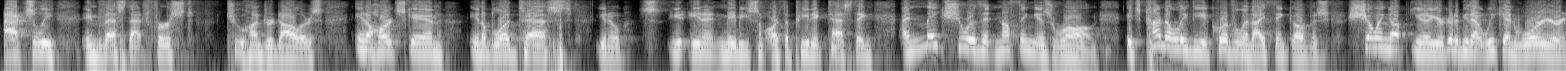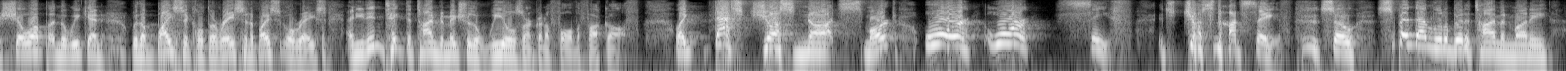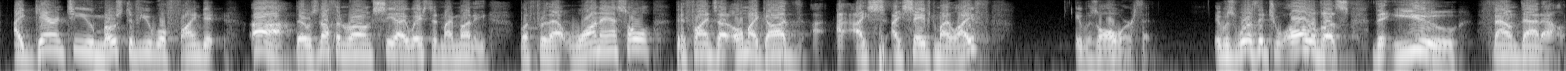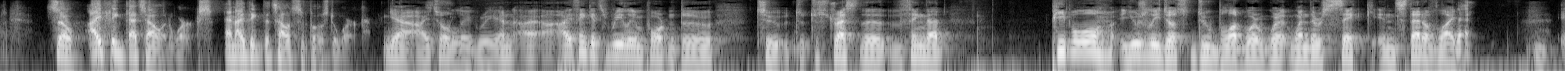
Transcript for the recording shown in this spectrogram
Actually invest that first $200 in a heart scan, in a blood test, you know, in maybe some orthopedic testing, and make sure that nothing is wrong. It's kind of like the equivalent, I think, of is showing up. You know, you're going to be that weekend warrior and show up on the weekend with a bicycle to race in a bicycle race, and you didn't take the time to make sure the wheels aren't going to fall the fuck off. Like that's just not smart or or safe. It's just not safe. So spend that little bit of time and money. I guarantee you, most of you will find it. Ah, there was nothing wrong. See, I wasted my money. But for that one asshole that finds out, oh my God, I, I, I saved my life, it was all worth it. It was worth it to all of us that you found that out. So I think that's how it works. And I think that's how it's supposed to work. Yeah, I totally agree, and I, I think it's really important to to to, to stress the, the thing that people usually just do blood work when they're sick instead of like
